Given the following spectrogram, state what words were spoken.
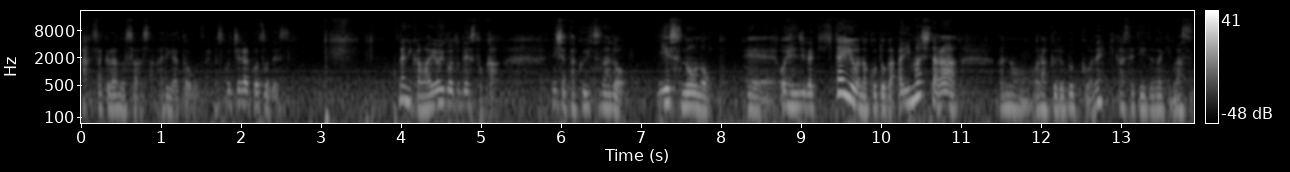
あ桜の沢さんありがとうございます。こちらこそです。何か迷い事ですとか二者択一などイエス・ノーの、えー、お返事が聞きたいようなことがありましたらあのオラクルブックをね聞かせていただきます、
